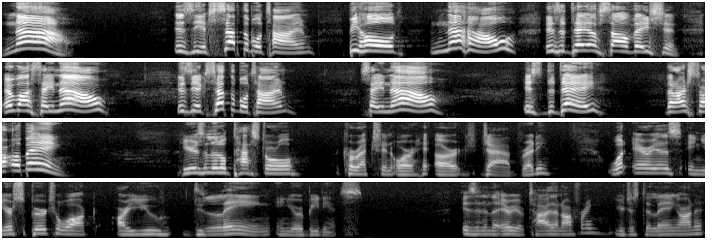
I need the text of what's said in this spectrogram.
now is the acceptable time. Behold, now is a day of salvation. Everybody say, now is the acceptable time. Say, now is the day that I start obeying. Here's a little pastoral correction or, or jab. Ready? What areas in your spiritual walk are you delaying in your obedience? Is it in the area of tithe and offering? You're just delaying on it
